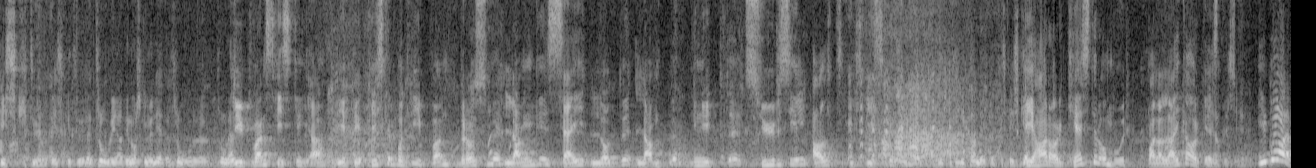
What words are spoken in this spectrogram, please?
Fisketur og fisketur. Det tror de at de norske myndigheter tror, tror det? Dypvannsfiske, ja. Vi fisker på dypvann. Brøsme, lange, sei, lodde, lampe, gnytte, sursild. Alt Vi fisker Altså, de kan ikke fiske? Vi har orkester om bord. Balalaika-orkester. Ja. I går!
